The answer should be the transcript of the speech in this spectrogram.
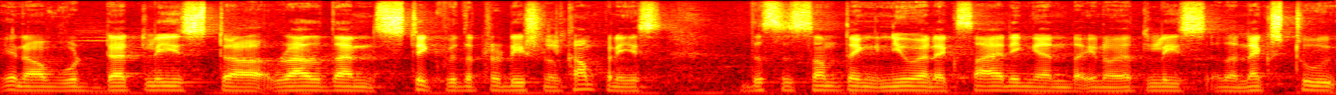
you know, would at least uh, rather than stick with the traditional companies, this is something new and exciting, and you know, at least the next two,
